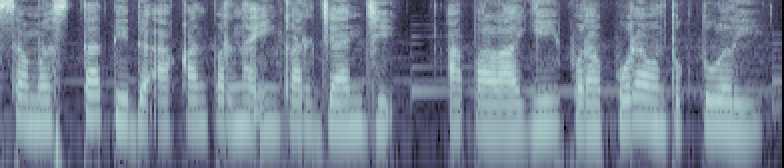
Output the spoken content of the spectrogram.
semesta tidak akan pernah ingkar janji, apalagi pura-pura untuk tuli.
